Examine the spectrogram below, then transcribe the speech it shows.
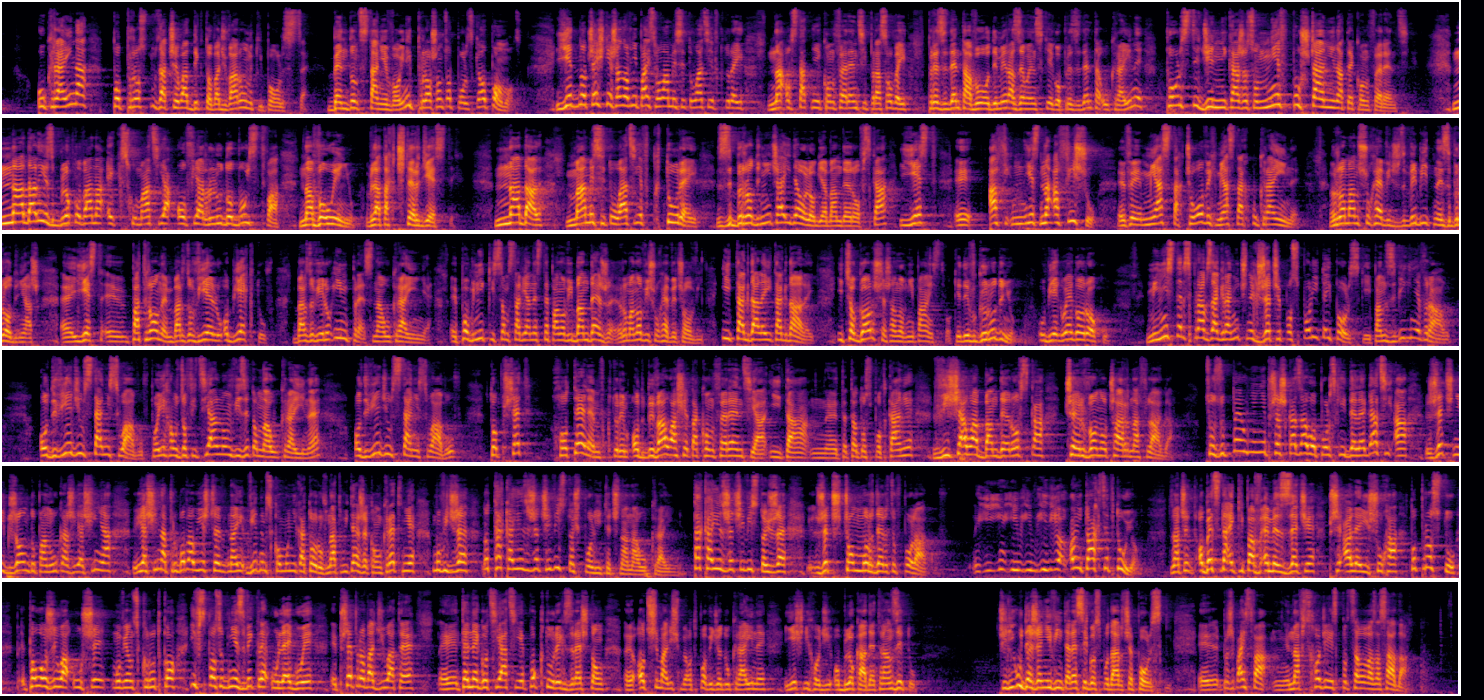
Ukraina po prostu zaczęła dyktować warunki Polsce, będąc w stanie wojny, prosząc o Polskę o pomoc. Jednocześnie, Szanowni Państwo, mamy sytuację, w której na ostatniej konferencji prasowej prezydenta Wołodymyra Zełenskiego, prezydenta Ukrainy, polscy dziennikarze są niewpuszczani na te konferencje. Nadal jest blokowana ekshumacja ofiar ludobójstwa na Wołyniu w latach 40. Nadal mamy sytuację, w której zbrodnicza ideologia banderowska jest, y, jest na afiszu w miastach, czołowych miastach Ukrainy. Roman Szuchewicz, wybitny zbrodniarz, e, jest e, patronem bardzo wielu obiektów, bardzo wielu imprez na Ukrainie. E, pomniki są stawiane Stepanowi Banderze, Romanowi Szuchewiczowi i tak dalej, i tak dalej. I co gorsze, szanowni państwo, kiedy w grudniu ubiegłego roku minister spraw zagranicznych Rzeczypospolitej Polskiej, pan Zbigniew Rau, odwiedził Stanisławów, pojechał z oficjalną wizytą na Ukrainę, odwiedził Stanisławów, to przed hotelem, w którym odbywała się ta konferencja i ta, mm, to, to spotkanie, wisiała banderowska czerwono-czarna flaga. Co zupełnie nie przeszkadzało polskiej delegacji, a rzecznik rządu, pan Łukasz Jasinia, Jasina próbował jeszcze w jednym z komunikatorów, na Twitterze konkretnie, mówić, że no taka jest rzeczywistość polityczna na Ukrainie. Taka jest rzeczywistość, że, że czczą morderców Polaków. I, i, i, I oni to akceptują. Znaczy, obecna ekipa w MSZ przy Alei Szucha po prostu położyła uszy, mówiąc krótko, i w sposób niezwykle uległy przeprowadziła te, e, te negocjacje, po których zresztą e, otrzymaliśmy odpowiedź od Ukrainy, jeśli chodzi o blokadę tranzytu. Czyli uderzenie w interesy gospodarcze Polski. E, proszę Państwa, na wschodzie jest podstawowa zasada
